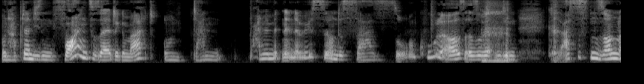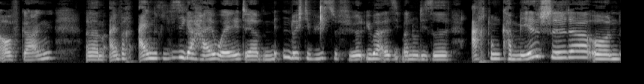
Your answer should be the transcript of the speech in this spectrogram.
Und hab dann diesen Vorhang zur Seite gemacht und dann waren wir mitten in der Wüste und es sah so cool aus. Also wir hatten den krassesten Sonnenaufgang. Ähm, einfach ein riesiger Highway, der mitten durch die Wüste führt. Überall sieht man nur diese Achtung Kamelschilder und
